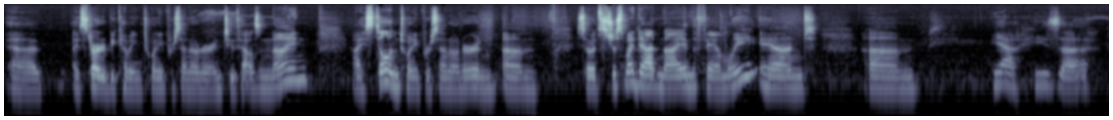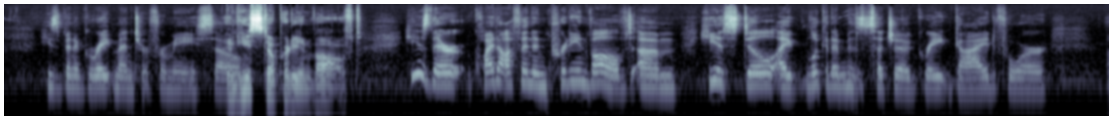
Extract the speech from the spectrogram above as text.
uh, I started becoming 20% owner in 2009. I still am 20% owner, and um, so it's just my dad and I and the family. And um, yeah, he's uh, he's been a great mentor for me. So And he's still pretty involved. he is there quite often and pretty involved. Um, he is still, I look at him as such a great guide for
